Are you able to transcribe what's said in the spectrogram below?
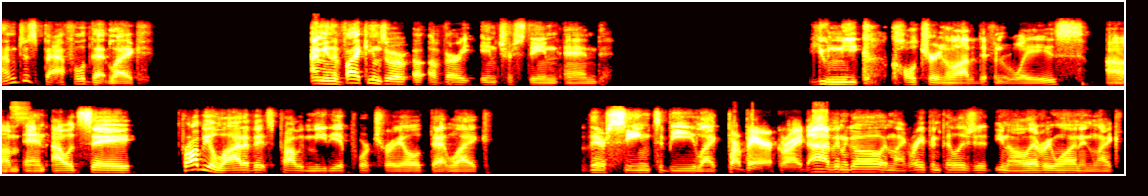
I'm just baffled that like I mean, the Vikings are a, a very interesting and unique culture in a lot of different ways. Um, yes. And I would say probably a lot of it's probably media portrayal that like they're seen to be like barbaric, right? Ah, I'm gonna go and like rape and pillage it, you know, everyone and like,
